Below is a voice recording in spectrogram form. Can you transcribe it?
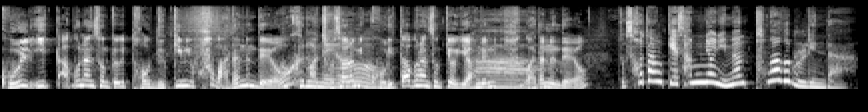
골 이 따분한 성격이 더 느낌이 확 와닿는데요. 어, 아, 저 사람이 골이 따분한 성격이야 하면 아, 확 와닿는데요. 또 서당계 3년이면 풍악을 울린다.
